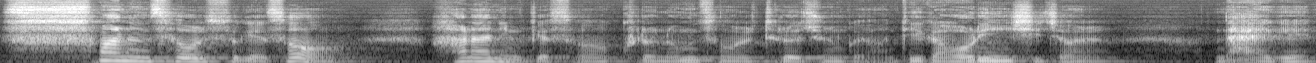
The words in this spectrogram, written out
수많은 세월 속에서 하나님께서 그런 음성을 들려주는 거예요. 네가 어린 시절 나에게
